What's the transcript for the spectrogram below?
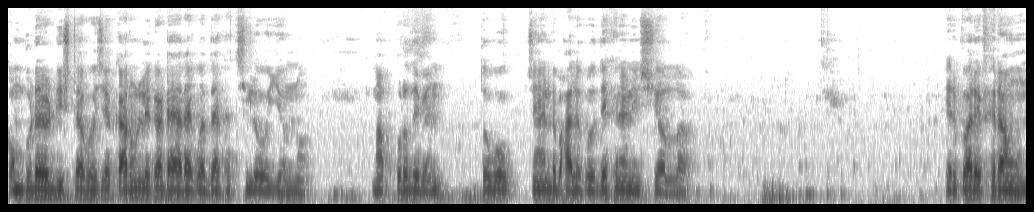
কম্পিউটারে ডিস্টার্ব হয়েছে, কারণ লেখাটা আর একবার দেখাচ্ছিল ওই জন্য। মাফ করে দেবেন তবু চ্যানেলটা ভালো করে দেখে নেন ইনশাআল্লাহ। এরপরে ফেরাউন।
